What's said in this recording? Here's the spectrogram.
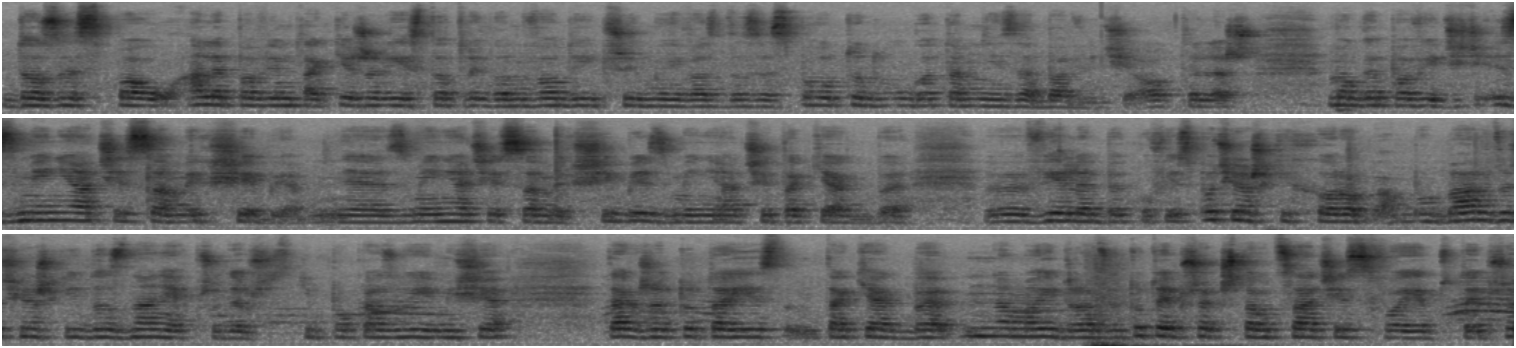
do zespołu, ale powiem tak, jeżeli jest to trygon wody i przyjmuje Was do zespołu, to długo tam nie zabawicie, o tyleż mogę powiedzieć. Zmieniacie samych siebie, zmieniacie samych siebie, zmieniacie tak jakby wiele byków. Jest po ciężkich chorobach, po bardzo ciężkich doznaniach przede wszystkim pokazuje mi się, Także tutaj jest tak jakby, no moi drodzy, tutaj przekształcacie swoje, tutaj prze,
